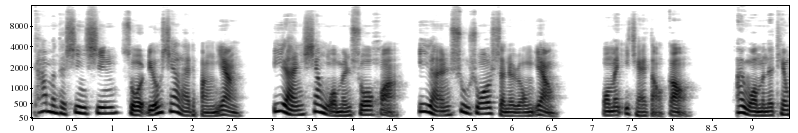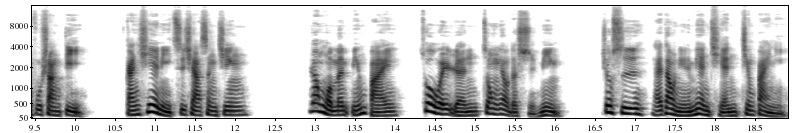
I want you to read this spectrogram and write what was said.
他们的信心所留下来的榜样，依然向我们说话，依然诉说神的荣耀。我们一起来祷告：爱我们的天父上帝，感谢你赐下圣经，让我们明白作为人重要的使命，就是来到你的面前敬拜你，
